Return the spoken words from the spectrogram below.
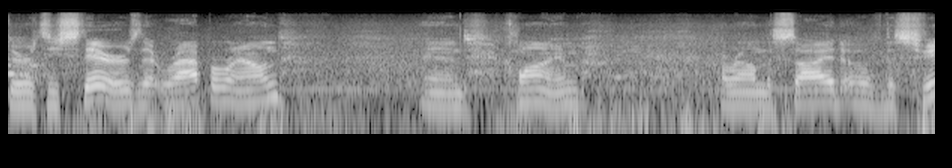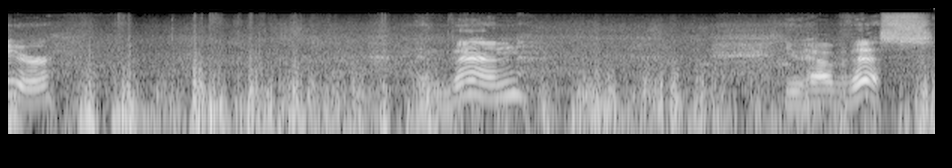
there's these stairs that wrap around and climb around the side of the sphere. And then you have this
